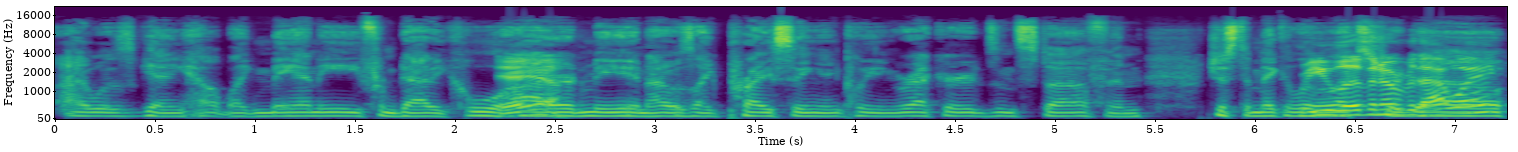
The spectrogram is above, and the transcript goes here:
I was getting help. Like Manny from Daddy Cool Yeah. hired me, and I was like pricing and cleaning records and stuff, and just to make a Were little. you living over that way?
